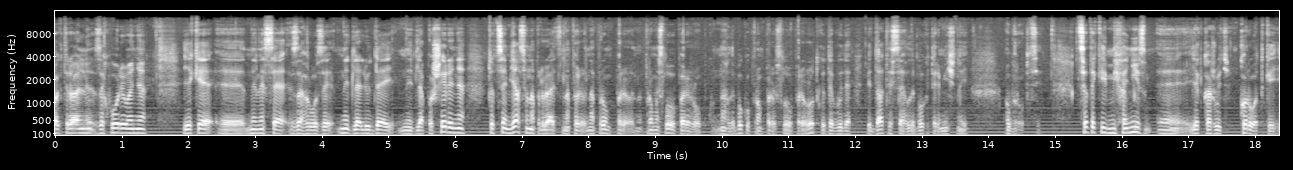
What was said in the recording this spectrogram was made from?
бактеріальне захворювання, яке е, не несе загрози ні для людей, ні для поширення, то це м'ясо направляється на промислову переробку, на глибоку промпромислову переробку, де буде піддатися глибокотермічної обробці. Це такий механізм, е, як кажуть, короткий,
